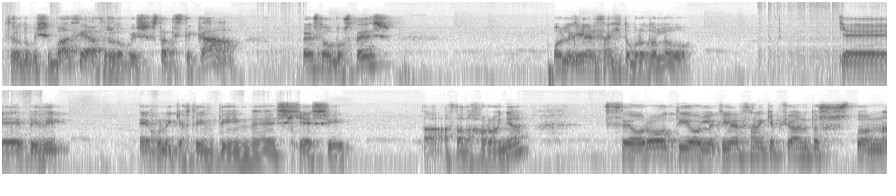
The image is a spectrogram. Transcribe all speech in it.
θες να το πεις συμπάθεια, θες να το πεις στατιστικά, πες το όπως θες. Ο Λεγκλέρ θα έχει τον πρώτο λόγο. Και επειδή έχουν και αυτήν την ε, σχέση τα, αυτά τα χρόνια, θεωρώ ότι ο Λεκλέρ θα είναι και πιο άνετος στο να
